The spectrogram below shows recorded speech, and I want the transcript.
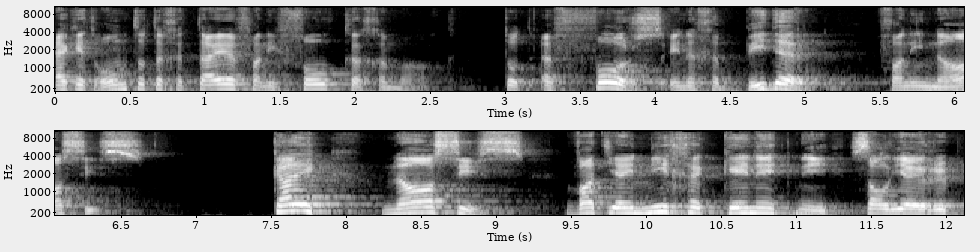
Ek het hom tot 'n getuie van die volke gemaak, tot 'n vors en 'n gebieder van die nasies. Kyk, nasies wat jy nie geken het nie, sal jy roep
